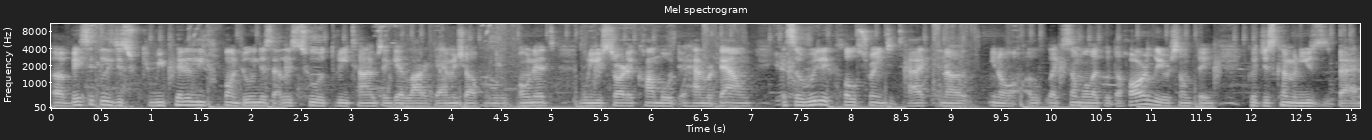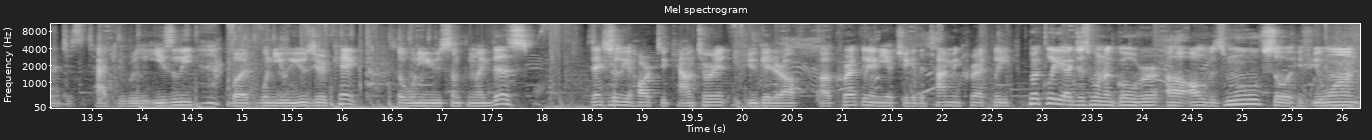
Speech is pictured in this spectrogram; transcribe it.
uh, basically just repeatedly keep on doing this at least two or three times and get a lot of damage off on your opponent when you start a combo with the hammer down it's a really close range attack and a you know a, like someone like with the harley or something could just come and use this bat and just attack you really easily. But when you use your kick so when you use something like this It's actually hard to counter it if you get it off uh, correctly and you have to get the timing correctly. Quickly, I just want to go over uh, all of his moves. So if you want,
